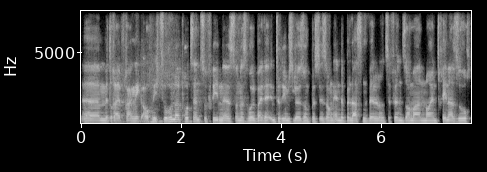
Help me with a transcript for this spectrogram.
äh, mit Ralf Rangnick auch nicht zu 100% zufrieden ist und es wohl bei der Interimslösung bis Saisonende belassen will und sie für den Sommer einen neuen Trainer sucht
